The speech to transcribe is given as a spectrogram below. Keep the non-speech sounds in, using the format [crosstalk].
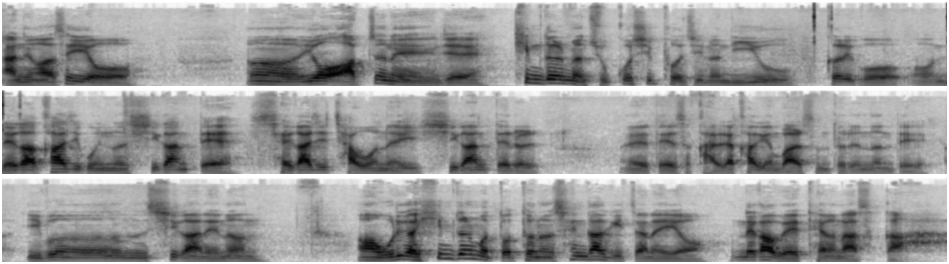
안녕하세요. 어, 요 앞전에 이제 힘들면 죽고 싶어지는 이유, 그리고 어, 내가 가지고 있는 시간대, 세 가지 차원의 시간대를 에 대해서 간략하게 말씀드렸는데, 이번 시간에는 아, 우리가 힘들면 또 드는 생각이 있잖아요. 내가 왜 태어났을까?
